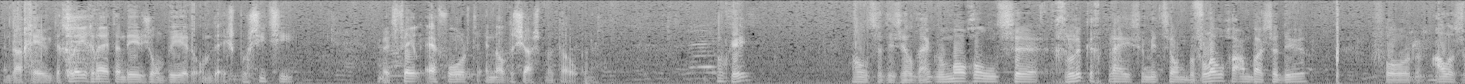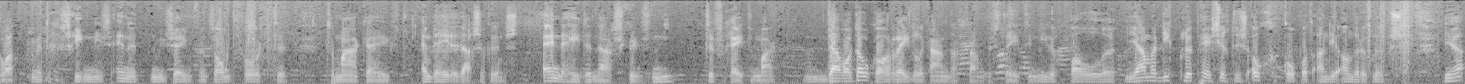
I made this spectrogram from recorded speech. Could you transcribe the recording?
En dan geef ik de gelegenheid aan de John Beren om de expositie met veel effort en enthousiasme te openen. Oké. Hans, het is heel duidelijk. We mogen ons eh, gelukkig prijzen met zo'n bevlogen ambassadeur. Voor alles wat met de geschiedenis en het museum van Zandvoort te, te maken heeft. En de hedendaagse kunst. En de hedendaagse kunst niet te vergeten. Maar daar wordt ook al redelijk aandacht aan besteed. In ieder geval... eh, Ja, maar die club heeft zich dus ook gekoppeld aan die andere clubs. ja,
